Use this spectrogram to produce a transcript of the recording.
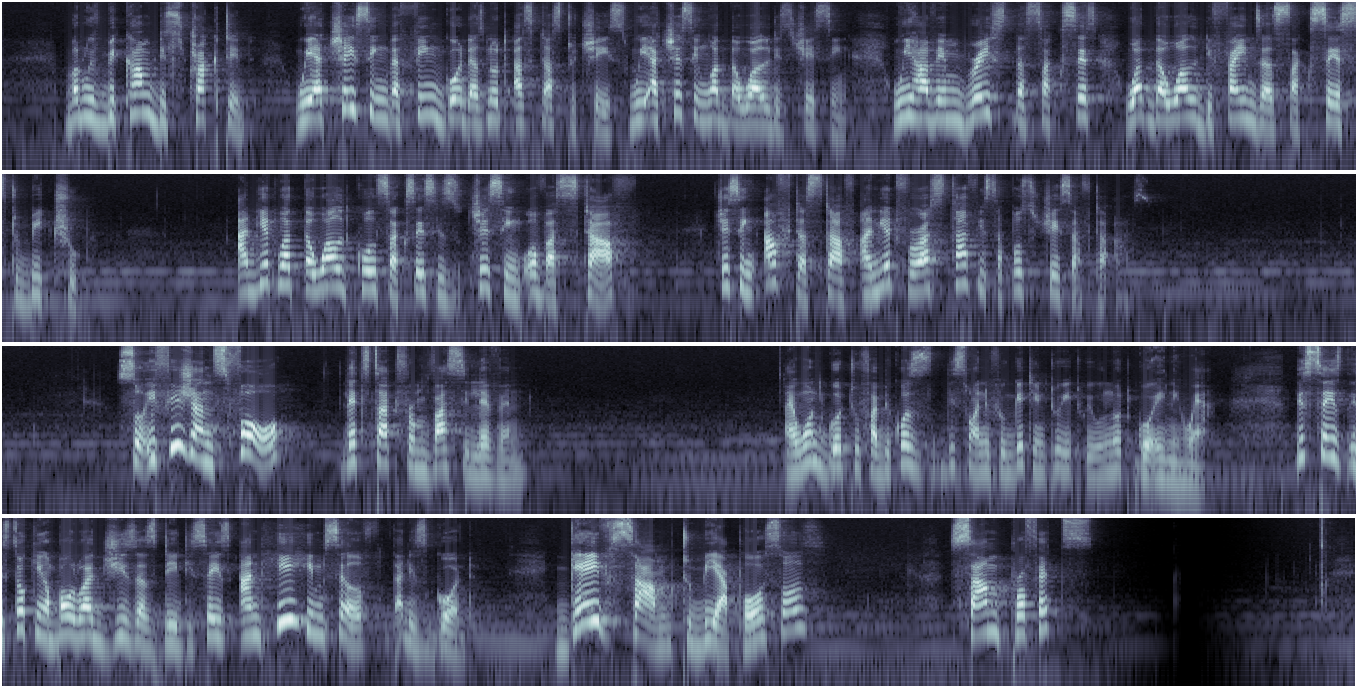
But we've become distracted we are chasing the thing God has not asked us to chase. We are chasing what the world is chasing. We have embraced the success, what the world defines as success to be true. And yet, what the world calls success is chasing over stuff, chasing after stuff. And yet, for us, stuff is supposed to chase after us. So, Ephesians 4, let's start from verse 11. I won't go too far because this one, if we get into it, we will not go anywhere. This says, is talking about what Jesus did. He says, and he himself, that is God, gave some to be apostles, some prophets.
